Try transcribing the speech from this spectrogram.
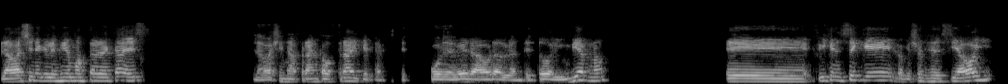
la ballena que les voy a mostrar acá es la ballena franca austral, que es la que se puede ver ahora durante todo el invierno. Eh, fíjense que lo que yo les decía hoy,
